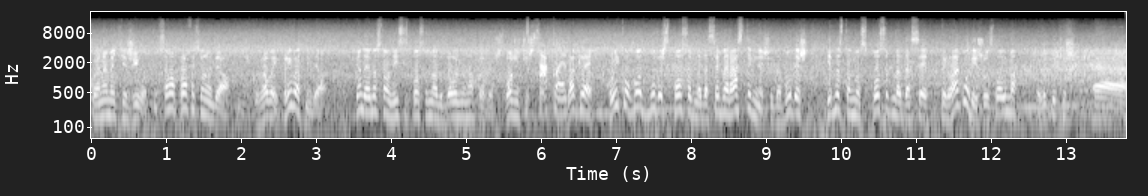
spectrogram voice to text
koje nameće život, ne samo profesionalni deo, nego i ovaj privatni deo, i onda jednostavno nisi sposobna da dovoljno napreduješ. Složit ćeš se. Tako je. Dakle, koliko god budeš sposobna da sebe rastegneš i da budeš jednostavno sposobna da se prilagodiš uslovima, toliko ćeš e,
